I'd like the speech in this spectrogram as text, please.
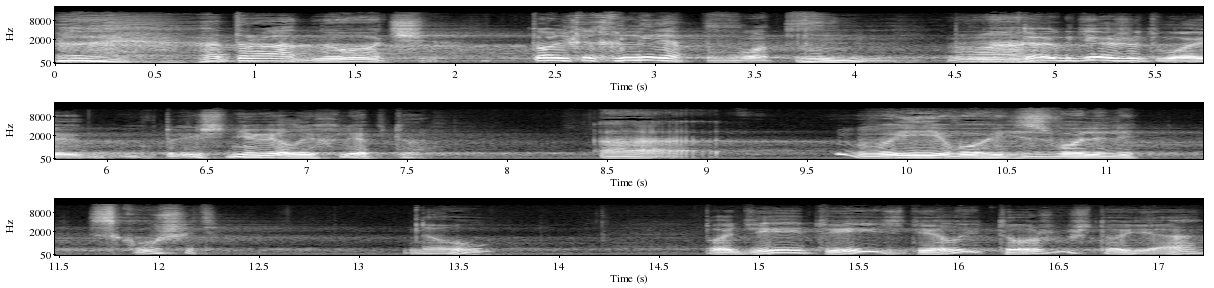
Эх, отрадно очень. Только хлеб вот. М а. Да где же твой плесневелый хлеб-то? А вы его изволили скушать? Ну, поди и ты сделай то же, что я.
